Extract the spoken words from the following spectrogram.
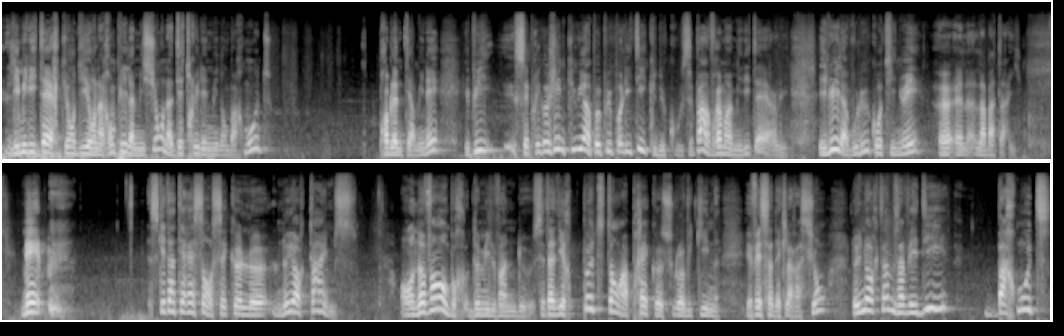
les militaires qui ont dit on a rempli la mission, on a détruit l'ennemi dans Bakhmut, problème terminé. Et puis, c'est Prigogine qui, lui, est un peu plus politique, du coup. C'est pas vraiment un militaire, lui. Et lui, il a voulu continuer euh, la bataille. Mais ce qui est intéressant, c'est que le New York Times, en novembre 2022, c'est-à-dire peu de temps après que Surovikin ait fait sa déclaration, le New York Times avait dit Bakhmut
